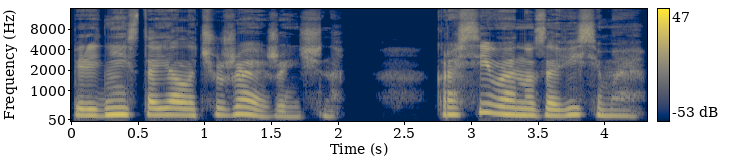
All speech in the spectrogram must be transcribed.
Перед ней стояла чужая женщина. Красивая, но зависимая.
